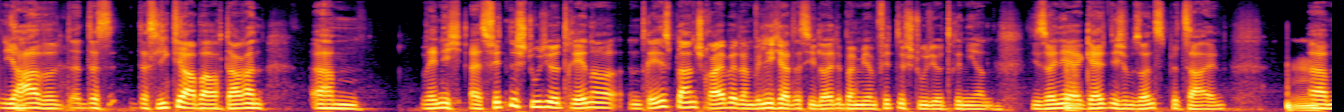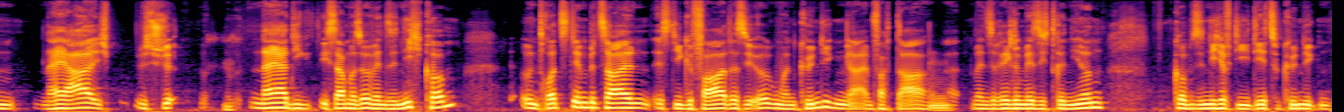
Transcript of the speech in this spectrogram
Ja, das, das liegt ja aber auch daran, ähm, wenn ich als Fitnessstudio-Trainer einen Trainingsplan schreibe, dann will ich ja, dass die Leute bei mir im Fitnessstudio trainieren. Die sollen ja, ja. Geld nicht umsonst bezahlen. Mhm. Ähm, naja, ich, ich, naja, die, ich sag mal so, wenn sie nicht kommen und trotzdem bezahlen, ist die Gefahr, dass sie irgendwann kündigen, einfach da. Mhm. Wenn sie regelmäßig trainieren, kommen sie nicht auf die Idee zu kündigen,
